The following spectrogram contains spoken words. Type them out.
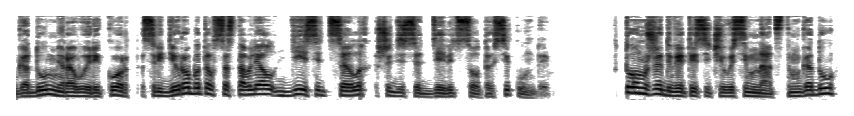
году мировой рекорд среди роботов составлял 10,69 секунды. В том же 2018 году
